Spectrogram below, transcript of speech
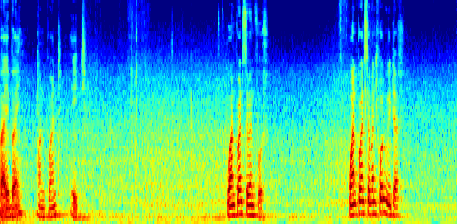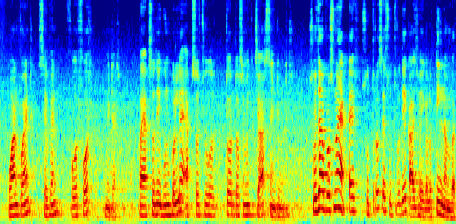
Pi by one point eight one point seven four one point seven four metre. One point seven four four metre. বা একশো দিয়ে গুণ করলে একশো চুয়াত্তর দশমিক চার সেন্টিমিটার। সোজা প্রশ্ন, একটাই সূত্র, সে সূত্র দিয়ে কাজ হয়ে গেল। তিন নম্বর।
